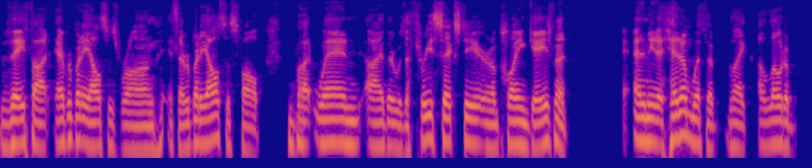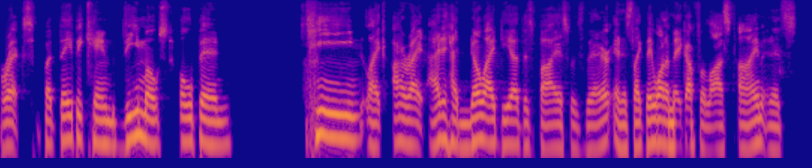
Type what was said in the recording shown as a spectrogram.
they thought everybody else is wrong. It's everybody else's fault. But when either it was a 360 or an employee engagement, and I mean, it hit them with a like a load of bricks, but they became the most open, keen, like, all right, I had no idea this bias was there. And it's like they want to make up for lost time. And it's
